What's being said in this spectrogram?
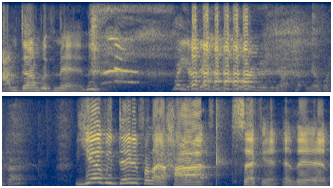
I'm done with men. Wait, y'all dated before and then y'all, cut- y'all went back? yeah, we dated for like a hot second, and then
